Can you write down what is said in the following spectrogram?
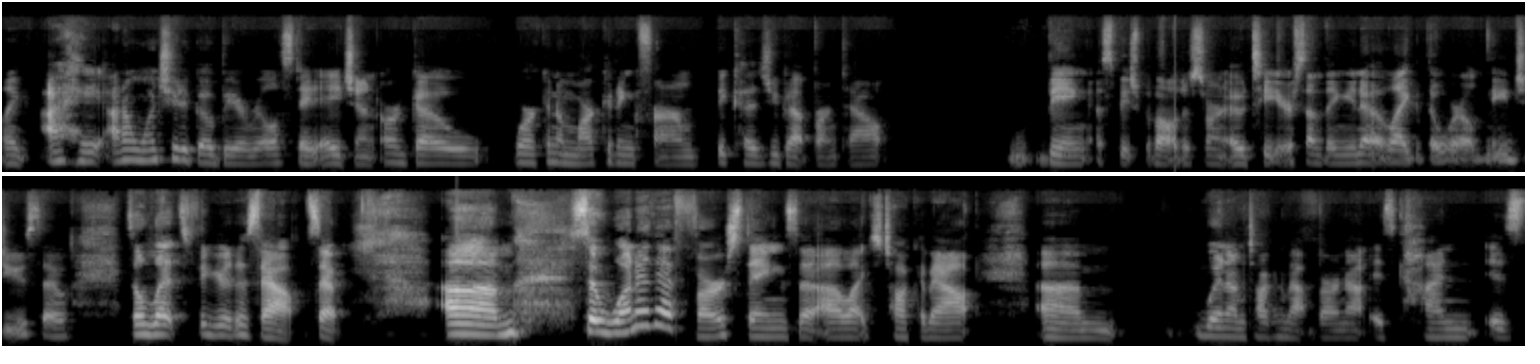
like, I hate, I don't want you to go be a real estate agent or go work in a marketing firm because you got burnt out being a speech pathologist or an OT or something, you know, like the world needs you. So, so let's figure this out. So, um, so one of the first things that I like to talk about, um, when I'm talking about burnout is kind is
